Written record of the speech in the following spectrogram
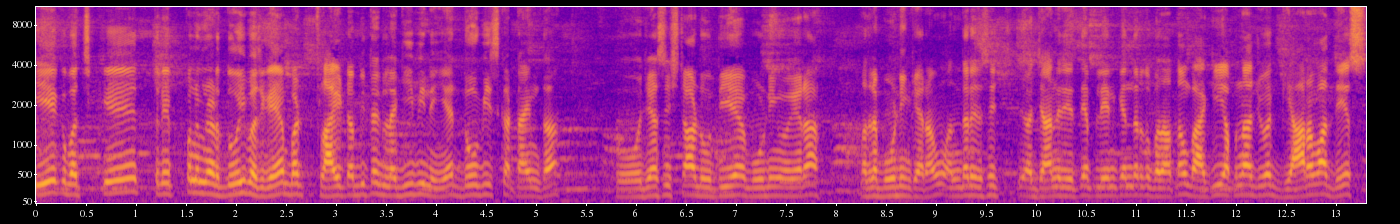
एक बज के तिरपन मिनट, दो ही बज गए हैं बट फ़्लाइट अभी तक लगी भी नहीं है। दो बीस का टाइम था। तो जैसे स्टार्ट होती है बोर्डिंग वगैरह मतलब बोर्डिंग कह रहा हूँ, अंदर जैसे जाने देते हैं प्लेन के अंदर तो बताता हूँ, बाकी अपना जो है ग्यारहवा देश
